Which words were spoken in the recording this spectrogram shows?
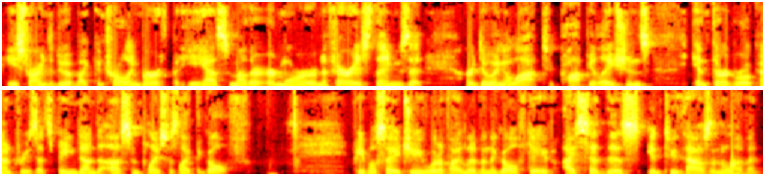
He's trying to do it by controlling birth, but he has some other more nefarious things that are doing a lot to populations in third world countries that's being done to us in places like the Gulf. People say, gee, what if I live in the Gulf, Dave? I said this in 2011.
